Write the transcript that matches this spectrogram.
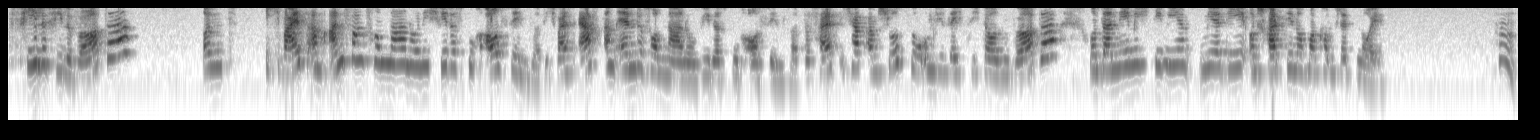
viele, viele Wörter und ich weiß am Anfang vom Nano nicht, wie das Buch aussehen wird. Ich weiß erst am Ende vom Nano, wie das Buch aussehen wird. Das heißt, ich habe am Schluss so um die 60.000 Wörter und dann nehme ich die mir, mir die und schreibe die nochmal komplett neu. Hm.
